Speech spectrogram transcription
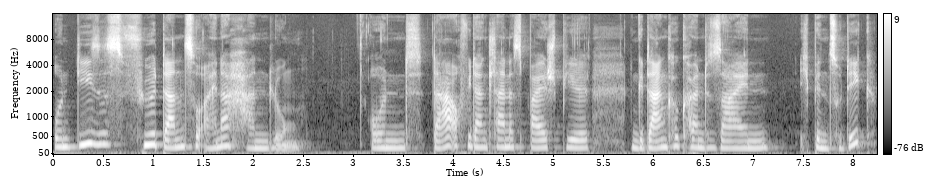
und dieses führt dann zu einer Handlung. Und da auch wieder ein kleines Beispiel. Ein Gedanke könnte sein, ich bin zu dick.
